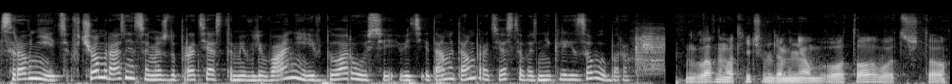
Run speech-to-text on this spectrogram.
сравнить, в чем разница между протестами в Ливане и в Беларуси, ведь и там, и там протесты возникли из-за выборов. Главным отличием для меня было то, вот, что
